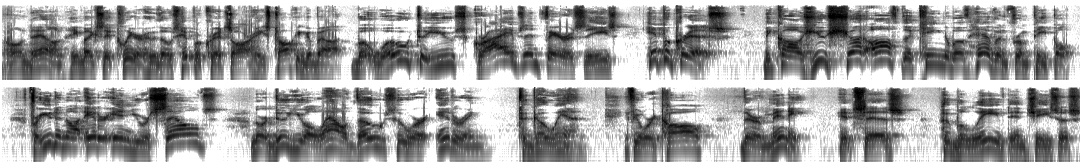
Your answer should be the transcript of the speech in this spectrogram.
On down, he makes it clear who those hypocrites are he's talking about. But woe to you, scribes and Pharisees, hypocrites, because you shut off the kingdom of heaven from people. For you do not enter in yourselves nor do you allow those who are entering to go in. If you'll recall, there are many, it says, who believed in Jesus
